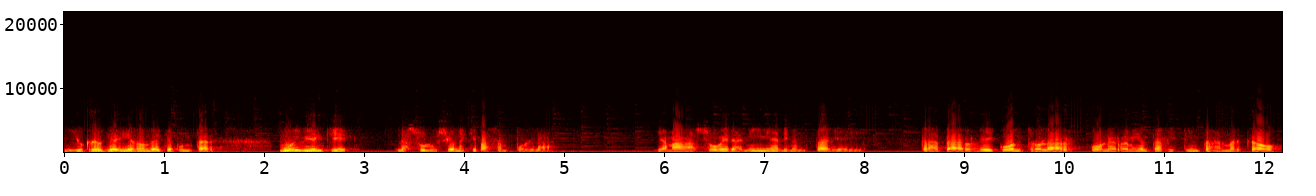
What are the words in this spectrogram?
Y yo creo que ahí es donde hay que apuntar muy bien que las soluciones que pasan por la llamada soberanía alimentaria y tratar de controlar con herramientas distintas al mercado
